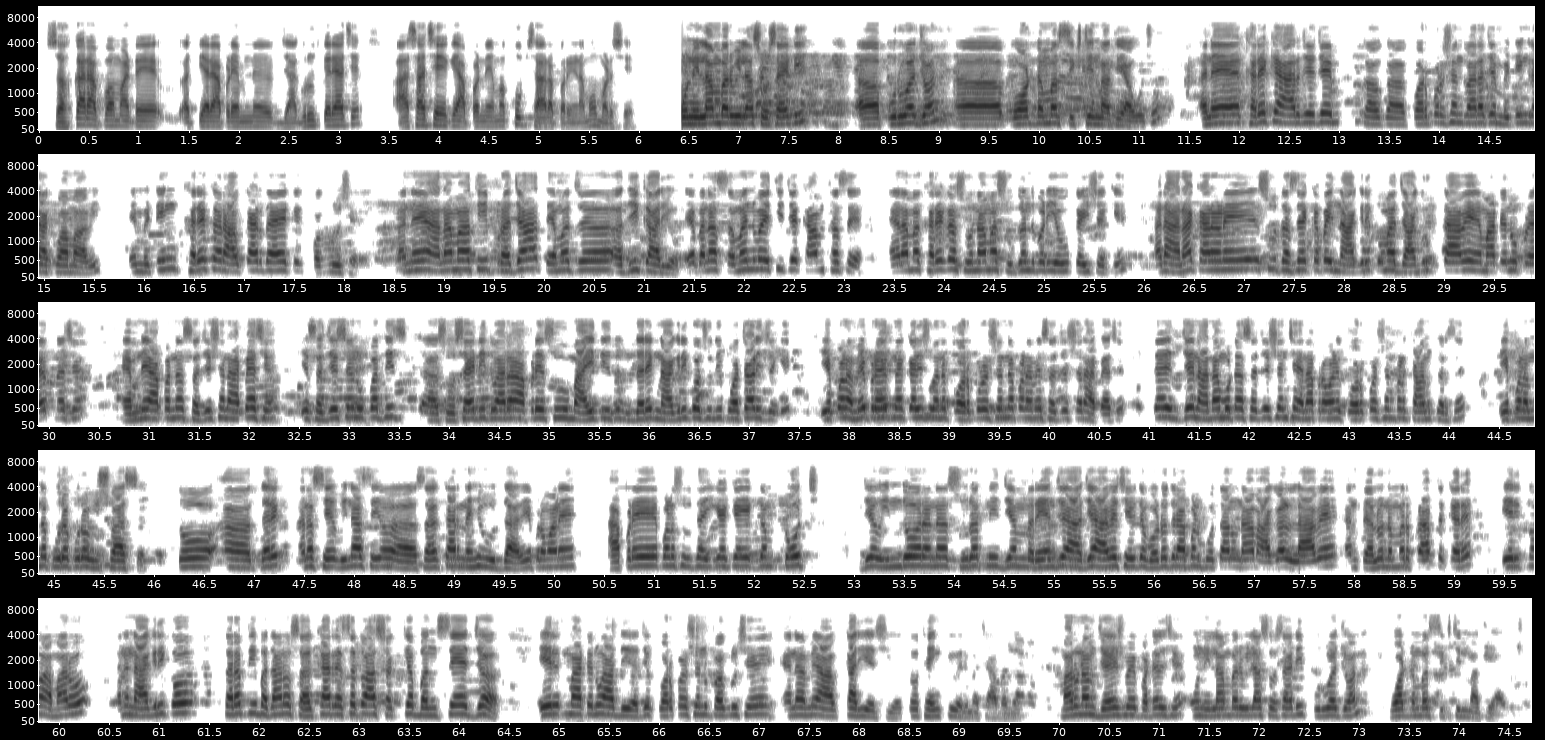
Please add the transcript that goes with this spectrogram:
સહકાર આપવા માટે અત્યારે આપણે એમને જાગૃત કર્યા છે. આશા છે કે આપણને એમાં ખૂબ સારા પરિણામો મળશે. હું નીલાંબર વિલા સોસાયટી પૂર્વ ઝોન વોર્ડ નંબર સિક્સટીનમાંથી આવું છું. અને ખરેખર આ જે કોર્પોરેશન દ્વારા જે મિટિંગ રાખવામાં આવી, એ મિટિંગ ખરેખર આવકારદાયક એક પગલું છે. અને આનામાંથી પ્રજા તેમજ અધિકારીઓ, એ બના સમન્વયથી જે કામ થશે, એનામાં ખરેખર સોનામાં સુગંધ પડી એવું કહી શકીએ. અને આના કારણે શું થશે કે ભાઈ નાગરિકોમાં જાગૃતતા આવે એ માટેનો પ્રયત્ન છે. એમને આપણને સજેશન આપ્યા છે. એ સજેશન ઉપરથી જ સોસાયટી દ્વારા આપણે શું માહિતી દરેક નાગરિકો સુધી પહોંચાડી શકીએ, એ પણ અમે પ્રયત્ન કરીશું અને કોર્પોરેશનને પણ અમે સજેશન આપ્યા છે. જે નાના મોટા સજેશન છે, એના પ્રમાણે કોર્પોરેશન પણ કામ કરશે. એ પણ અમને પૂરેપૂરો વિશ્વાસ છે. તો દરેક, અને વિના સહકાર નહીં ઉદ્ધાર, એ પ્રમાણે આપણે પણ શું થઈ ગયા કે એકદમ ટોચ જે ઇન્દોર અને સુરતની જેમ રેન્જ આજે આવે છે, એવી રીતે વડોદરા પણ પોતાનું નામ આગળ લાવે અને પહેલો નંબર પ્રાપ્ત કરે, એ રીતનો અમારો અને નાગરિકો તરફથી બધાનો સહકાર રહેશે, તો આ શક્ય બનશે જ. એ રીત માટેનું આ જે કોર્પોરેશનનું પગલું છે, એને અમે આવકારીએ છીએ. તો થેન્ક યુ વેરી મચ આ બધા મારું નામ જયેશભાઈ પટેલ છે. હું નીલાંબર વિલા સોસાયટી પૂર્વ ઝોન વોર્ડ નંબર સિક્સટીનમાંથી આવું છું.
